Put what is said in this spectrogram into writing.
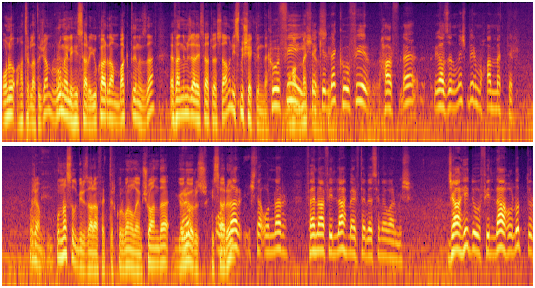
onu hatırlatacağım. Rumeli Hisarı yukarıdan baktığınızda Efendimiz Aleyhisselatü Vesselam'ın ismi şeklinde. Kufi Muhammed şekilde yazısı. kufi harfle yazılmış bir Muhammed'dir. Hocam bu nasıl bir zarafettir kurban olayım. Şu anda görüyoruz Hisarı. Onlar işte onlar fena fillah mertebesine varmış. Cahidu fillah oluptur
